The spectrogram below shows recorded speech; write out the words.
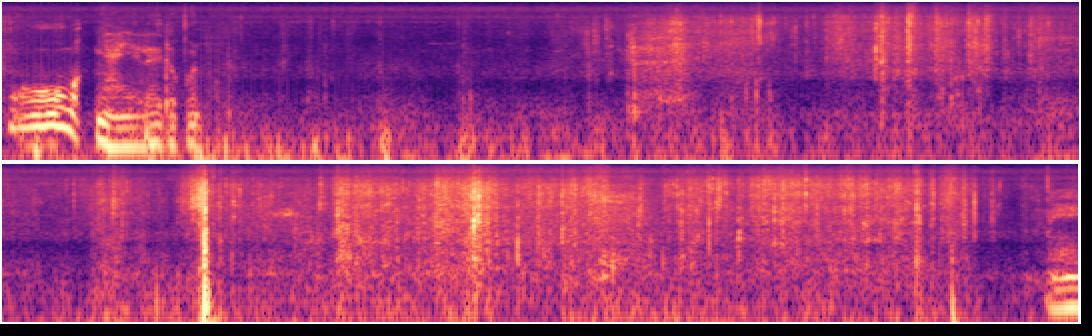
โอ้บักใหญ่เลยทุกคน นี่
